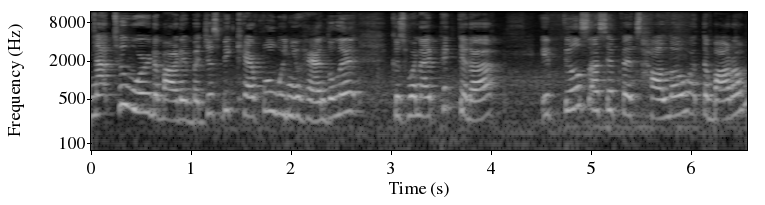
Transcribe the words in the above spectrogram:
not too worried about it but just be careful when you handle it because when I picked it up it feels as if it's hollow at the bottom.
